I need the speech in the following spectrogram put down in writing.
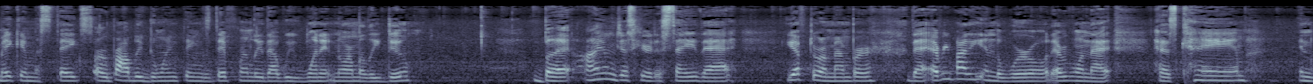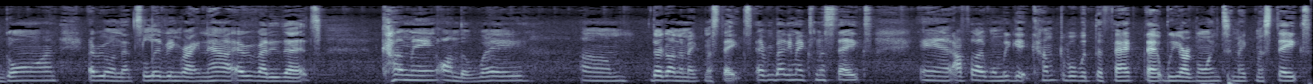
making mistakes or probably doing things differently that we wouldn't normally do. But I am just here to say that you have to remember that everybody in the world, everyone that has came and gone, everyone that's living right now, everybody that's coming on the way, um, they're going to make mistakes. Everybody makes mistakes. And I feel like when we get comfortable with the fact that we are going to make mistakes,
